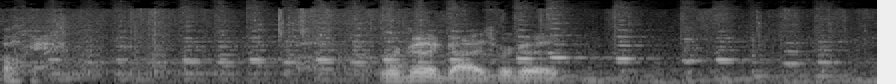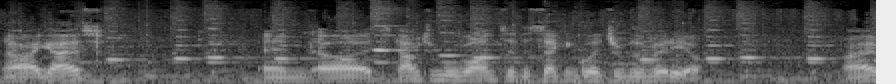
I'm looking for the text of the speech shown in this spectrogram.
Okay. We're good, guys. We're good. Alright, guys. And uh, it's time to move on to the second glitch of the video. Alright?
